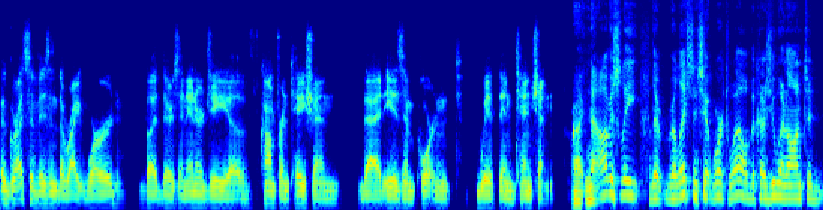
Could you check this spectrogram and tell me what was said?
aggressive isn't the right word but there's an energy of confrontation that is important with intention Right. Now, obviously, the relationship worked well because you went on to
